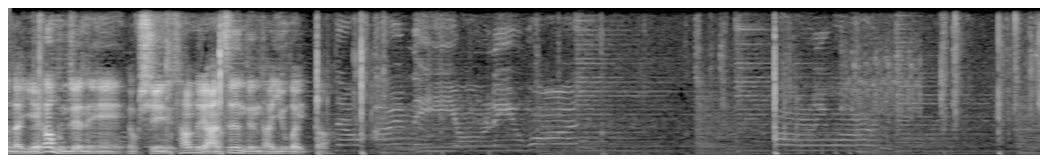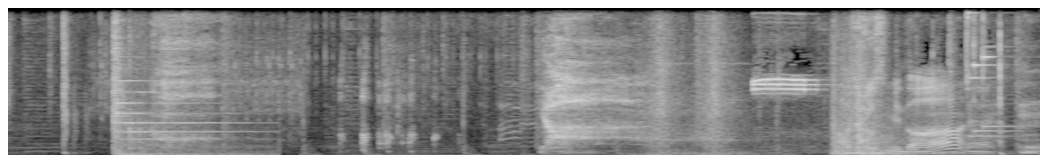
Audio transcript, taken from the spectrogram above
아, 나 얘가 문제네. 역시 사람들이 안 쓰는 데는 다 이유가 있다. 야 아주 좋습니다. 예.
